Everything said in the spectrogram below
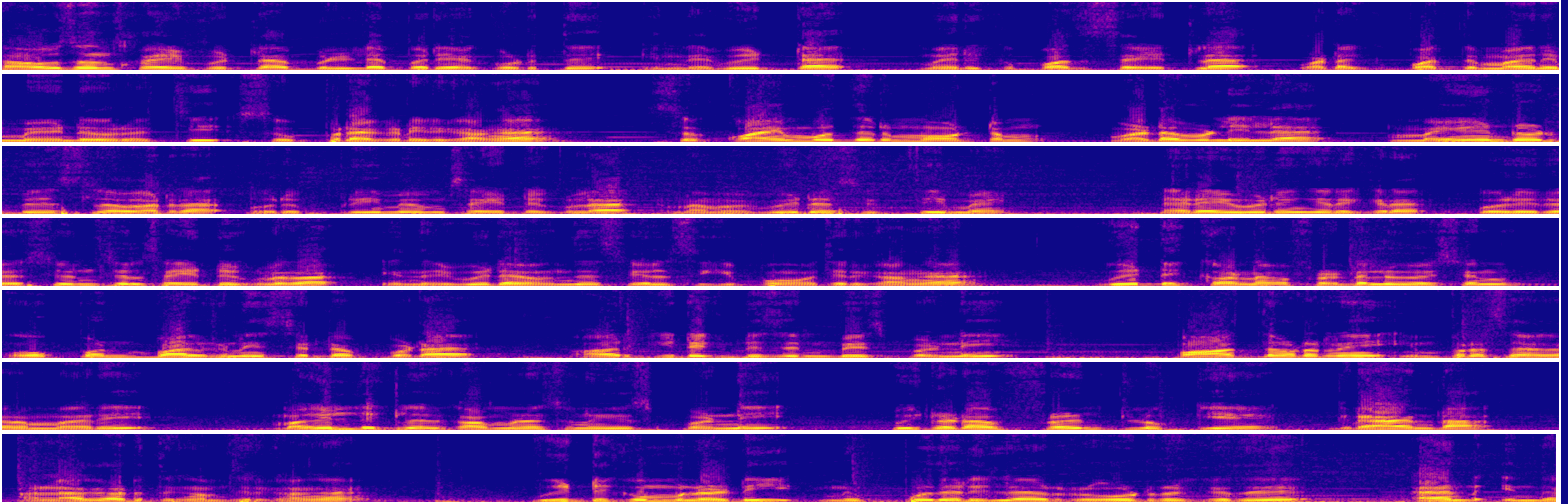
தௌசண்ட் ஸ்கொயர் ஃபீட்டில் பில்டப் ஏரியா கொடுத்து இந்த வீட்டை மேற்கு பார்த்த சைட்டில் வடக்கு பார்த்த மாதிரி மெயின் ரோடு வச்சு சூப்பராக கட்டியிருக்காங்க. ஸோ கோயம்புத்தூர் மாவட்டம் வடவழியில் மெயின் ரோடு பேஸில் வர ஒரு ப்ரீமியம் சைட்டுக்குள்ளே நம்ம வீடை சுற்றியுமே நிறைய வீடுங்க இருக்கிற ஒரு ரெசிடென்ஷியல் சைட்டுக்குள்ள தான் இந்த வீடை வந்து சேல்ஸுக்கு இப்போ வச்சிருக்காங்க. வீட்டுக்கான ஃப்ரண்ட் எலிவேஷன் ஓப்பன் பால்கனி செட்டப்போட ஆர்கிடெக்ட் டிசைன் பேஸ் பண்ணி பார்த்த உடனே இம்ப்ரெஸ் ஆகிற மாதிரி மைல்டு கலர் காம்பினேஷன் யூஸ் பண்ணி வீட்டோட ஃப்ரண்ட் லுக்கையே கிராண்டா அழகாக எடுத்து காமிச்சிருக்காங்க. வீட்டுக்கு முன்னாடி முப்பது அடியில் ரோடு இருக்குது. அண்ட் இந்த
